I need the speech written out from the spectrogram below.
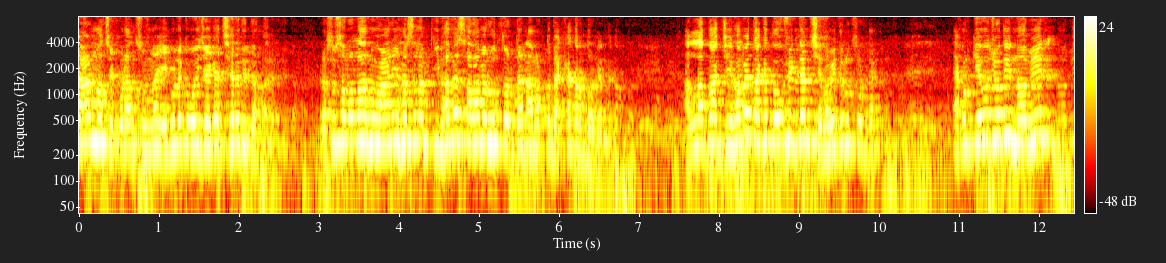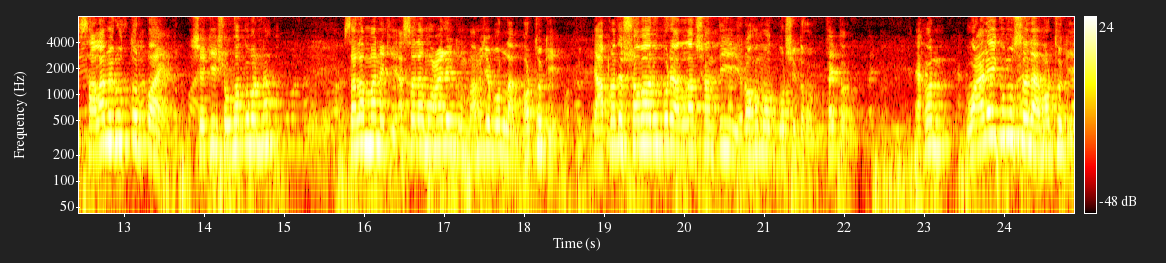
টার্ম আছে কোরআন সুন্না এগুলোকে ওই জায়গায় ছেড়ে দিতে হয়। রসুল সাল্লাহ আলী হাসলাম কীভাবে সালামের উত্তর দেন, আমার তো ব্যাখ্যা করার দরকার নেই। আল্লাহ পাক যেভাবে তাকে তৌফিক দেন, সেভাবেই তার উত্তর দেন। এখন কেউ যদি নবীর সালামের উত্তর পায়, সে কি সৌভাগ্যবান না? সালাম মানে কি? আসসালামু আলাইকুম, আমি যে বললাম, অর্থ কি? আপনাদের সবার উপরে আল্লাহর শান্তি, রহমত বর্ষিত হোক, তাই তো? এখন, ওয়ালাইকুম আসসালাম, অর্থ কি?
